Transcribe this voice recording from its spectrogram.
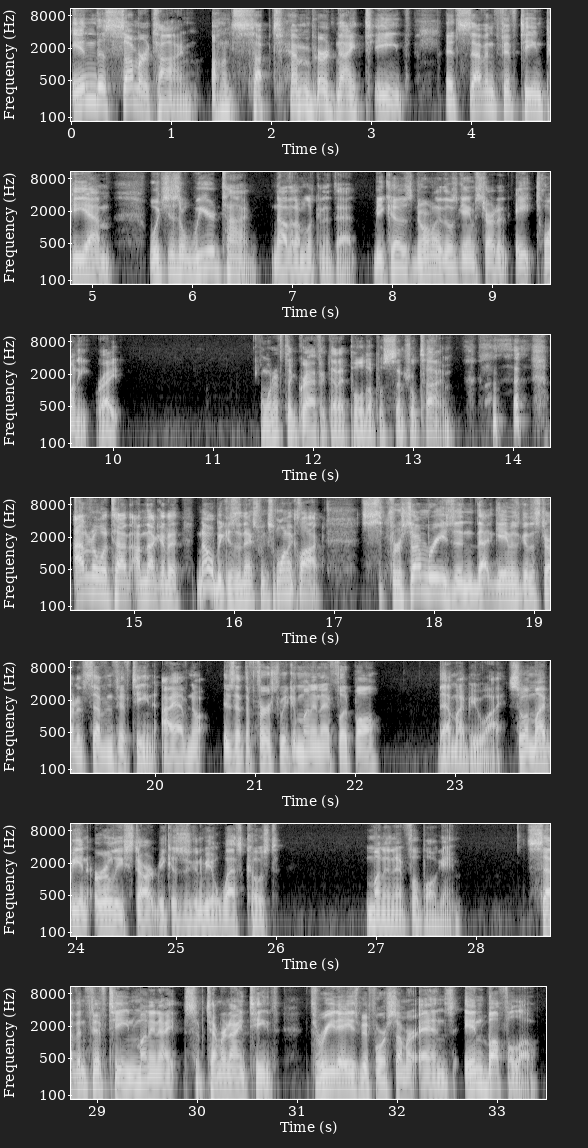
in the summertime on September 19th at 7:15 p.m., which is a weird time now that I'm looking at that because normally those games start at 8:20, right? I wonder if the graphic that I pulled up was Central Time. I don't know what time. I'm not gonna no because the next week's one o'clock. For some reason, that game is to start at 7:15. I have no. Is that the first week of Monday Night Football? That might be why. So it might be an early start because there's to be a West Coast Monday Night Football game. 7:15 Monday night, September 19th, 3 days before summer ends in Buffalo.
